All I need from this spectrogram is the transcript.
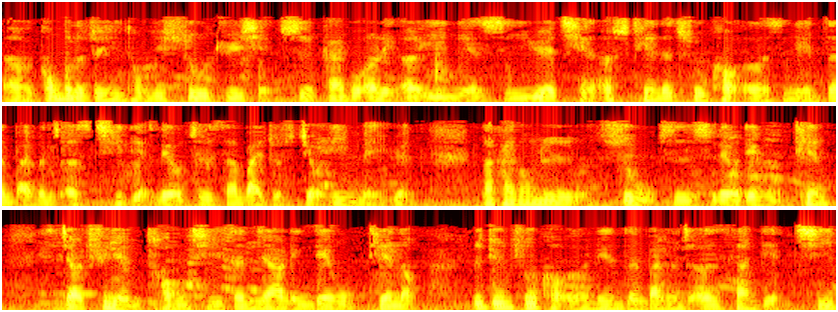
呃，公布的最新统计数据显示，该国二零二一年十一月前二十天的出口额是年增百分之二十七点六，至三百九十九亿美元。那开工日数是十六点五天，是较去年同期增加零点五天哦。日均出口额年增百分之二十三点七，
